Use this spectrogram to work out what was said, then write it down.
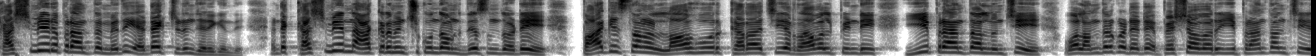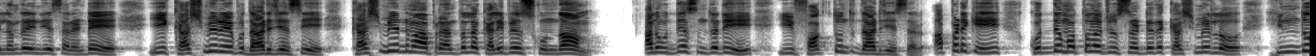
కశ్మీర్ ప్రాంతం మీద అటాక్ చేయడం జరిగింది. అంటే కశ్మీర్ని ఆక్రమించుకుందాం ఉద్దేశంతో పాకిస్తాన్ లాహూర్ కరాచీ రావల్పిండి ఈ ప్రాంతాల నుంచి వాళ్ళందరూ కూడా అటాక్ పెషావర్ ఈ ప్రాంతాల నుంచి వీళ్ళందరూ ఏం చేశారంటే ఈ కశ్మీర్ వైపు దాడి చేసి కశ్మీర్ని మా ప్రాంతంలో కలిపేసుకుందాం. అనే ఉద్దేశంతో ఈ ఫక్తుంతో దాడి చేశారు. అప్పటికి కొద్ది మొత్తంలో చూసినట్టయితే కాశ్మీర్లో హిందూ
